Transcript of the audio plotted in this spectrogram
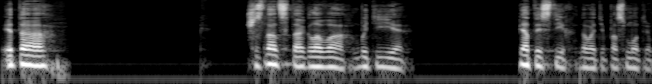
Это 16 глава Бытие, 5 стих. Давайте посмотрим.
